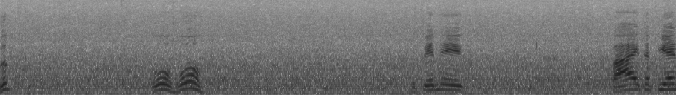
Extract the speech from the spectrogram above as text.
วึบโอ้โหจะเป็นไอ้ไฟตะเพียน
